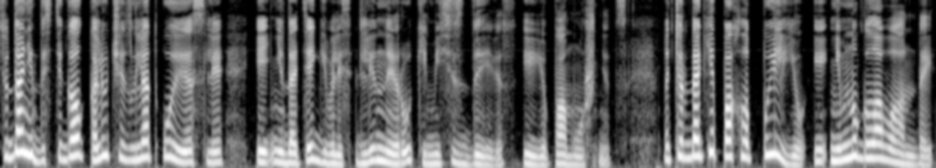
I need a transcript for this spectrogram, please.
Сюда не достигал колючий взгляд Уэсли и не дотягивались длинные руки миссис Дэвис и ее помощниц. На чердаке пахло пылью и немного лавандой,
